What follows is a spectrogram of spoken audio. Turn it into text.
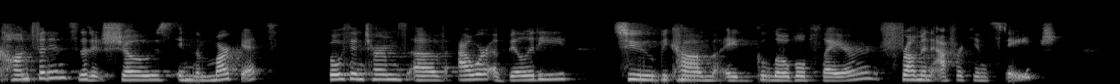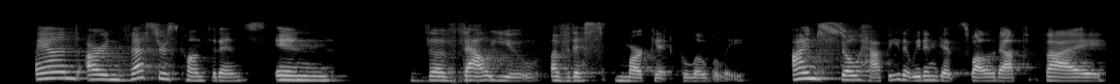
confidence that it shows in the market, both in terms of our ability to become a global player from an African stage and our investors' confidence in the value of this market globally. I'm so happy that we didn't get swallowed up by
